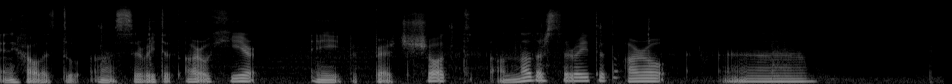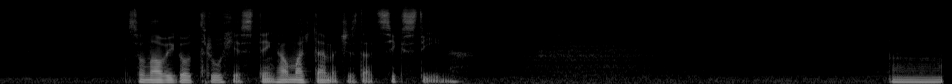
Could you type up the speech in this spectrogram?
Anyhow, let's do a serrated arrow here, a prepared shot, another serrated arrow. Um, so now we go through his thing. How much damage is that? 16. Mm,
